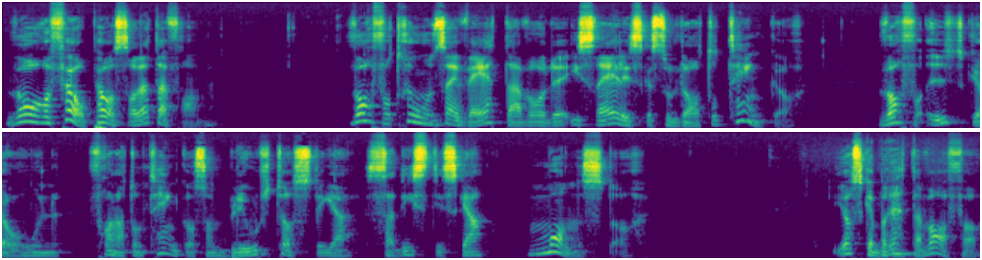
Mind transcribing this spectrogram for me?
Var får Påsar detta ifrån? Varför tror hon sig veta vad israeliska soldater tänker? Varför utgår hon från att de tänker som blodtörstiga, sadistiska monster? Jag ska berätta varför.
